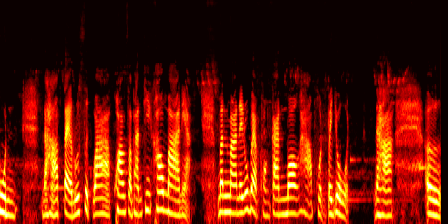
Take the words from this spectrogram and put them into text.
คุณนะคะ แต่รู้สึกว่าความสัมพันธ์ที่เข้ามาเนี่ย มันมาในรูปแบบของการมองหาผลประโยชน์นะคะ เออ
